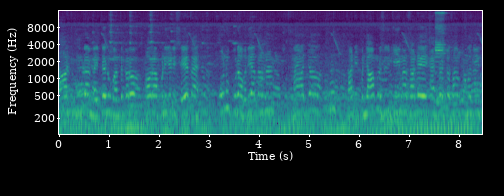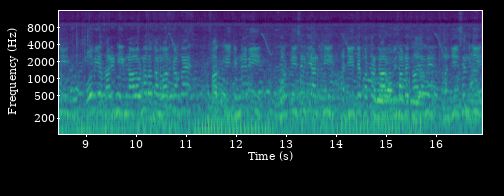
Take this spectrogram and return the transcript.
ਫਾਸਟ ਫੂਡ ਹੈ ਮੈਦੇ ਨੂੰ ਬੰਦ ਕਰੋ ਔਰ ਆਪਣੀ ਜਿਹੜੀ ਸਿਹਤ ਹੈ ਉਹਨੂੰ ਪੂਰਾ ਵਧੀਆ ਕਰਨਾ ਮੈਂ ਅੱਜ ਸਾਡੀ ਪੰਜਾਬ ਪੁਲਿਸ ਦੀ ਟੀਮ ਹੈ ਸਾਡੇ ਐਸਐਚਓ ਸਾਹਿਬ ਕਮਲਜੀਤ ਜੀ ਉਹ ਵੀ ਹੈ ਸਾਰੀ ਟੀਮ ਨਾਲ ਉਹਨਾਂ ਦਾ ਧੰਨਵਾਦ ਕਰਦਾ ਹਾਂ। ਬਾਕੀ ਜਿੰਨੇ ਵੀ ਗੁਰਪ੍ਰੀਤ ਸਿੰਘ ਜੀ ਅਣਖੀ ਅਜੀਤ ਦੇ ਪੱਤਰਕਾਰ ਉਹ ਵੀ ਸਾਡੇ ਹਾਜ਼ਰ ਨੇ ਮਨਜੀਤ ਸਿੰਘ ਜੀ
